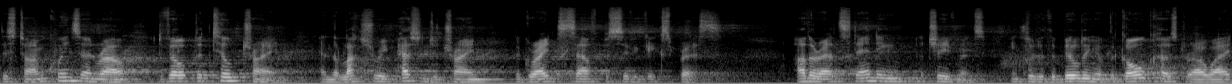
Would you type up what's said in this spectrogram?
this time, Queensland Rail developed the Tilt train and the luxury passenger train, the Great South Pacific Express. Other outstanding achievements included the building of the Gold Coast Railway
